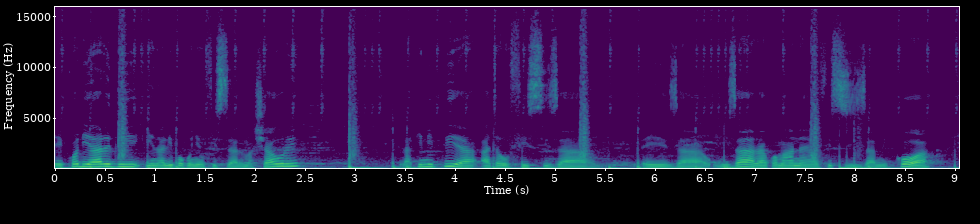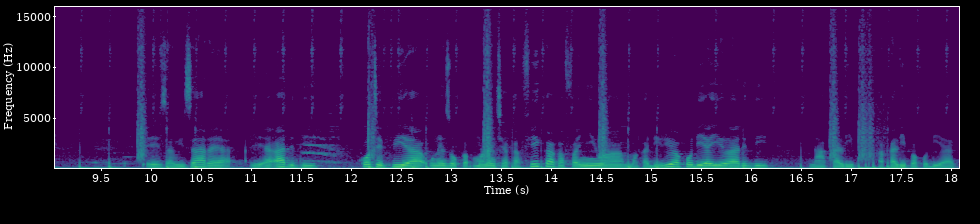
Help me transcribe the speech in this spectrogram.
E, kodi ya ardhi inalipwa kwenye ofisi za halmashauri, lakini pia hata ofisi za e, za wizara kwa maana ya ofisi za mikoa e, za wizara ya, ya ardhi kote, pia unaweza mwananchi akafika akafanyiwa makadirio ya kodi ya hiyo ardhi na akalipa, akalipa kodi yake.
